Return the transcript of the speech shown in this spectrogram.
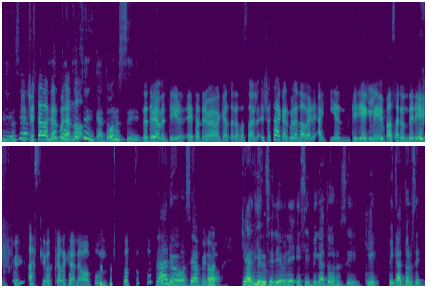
DNF, o sea, yo estaba calculando, 14 de 14. no te voy a mentir, esta te la voy a bancar, tenés razón. Yo estaba calculando a ver a quién quería que le pasara un DNF, así Oscar ganaba puntos. Claro, o sea, pero que ah, alguien pero- celebre ese P14, que es P14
